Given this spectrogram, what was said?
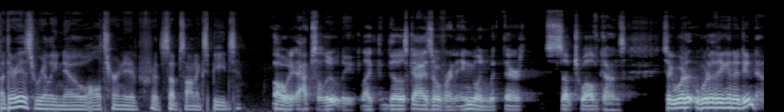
But there is really no alternative for subsonic speeds. Oh, absolutely. Like those guys over in England with their sub 12 guns so what what are they going to do now?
